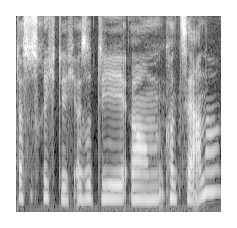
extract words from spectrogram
Das ist richtig. Also die ähm, Konzerne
